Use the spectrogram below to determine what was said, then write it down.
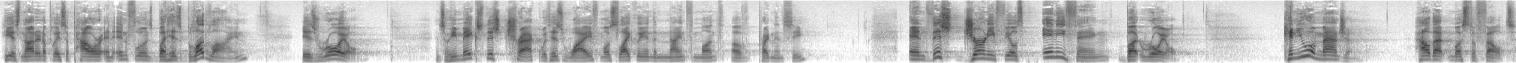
He is not in a place of power and influence, but his bloodline is royal. And so he makes this trek with his wife, most likely in the ninth month of pregnancy. And this journey feels anything but royal. Can you imagine how that must have felt?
